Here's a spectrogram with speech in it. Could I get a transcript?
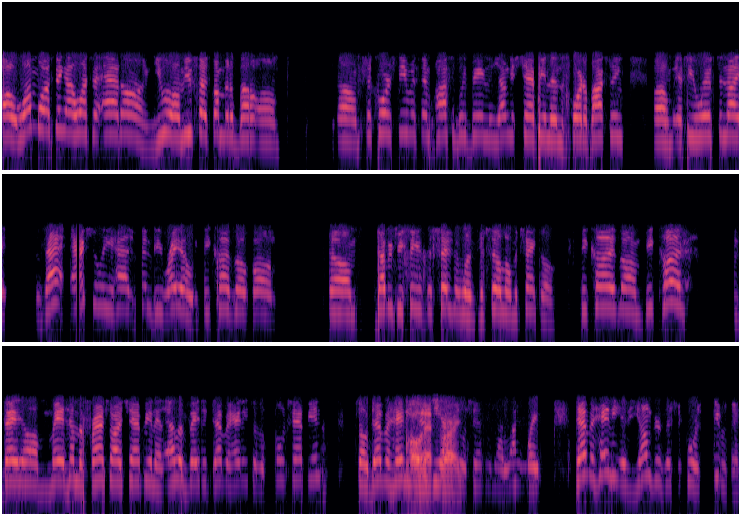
Oh, one more thing I want to add on. You um you said something about um um Shakur Stevenson possibly being the youngest champion in the sport of boxing um, if he wins tonight, that actually has been derailed because of um, the um, WBC's decision with Vasyl Lomachenko because um, because they um, made him the franchise champion and elevated Devin Haney to the full champion. So Devin Haney oh, is the right. actual champion at lightweight. Devin Haney is younger than Shakur Stevenson.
